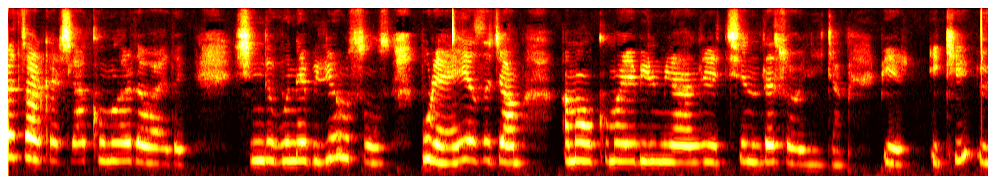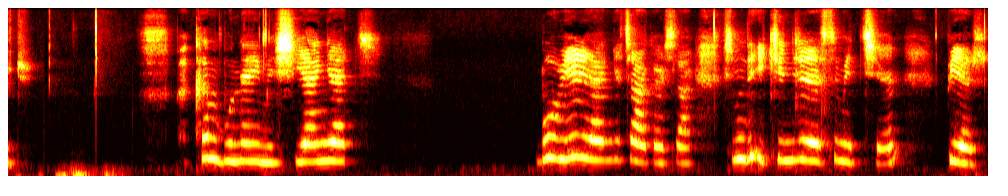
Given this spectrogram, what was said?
Evet arkadaşlar kumları da boyadık. Şimdi bu ne biliyor musunuz? Buraya yazacağım. Ama okumayı bilmeyenler için de söyleyeceğim. 1, 2, 3. Bakın bu neymiş? Yengeç. Bu bir yengeç arkadaşlar. Şimdi ikinci resim için 1,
